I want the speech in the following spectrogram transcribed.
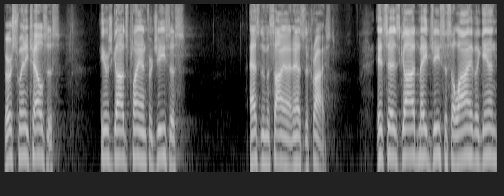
Verse 20 tells us here's God's plan for Jesus as the Messiah and as the Christ. It says God made Jesus alive again,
